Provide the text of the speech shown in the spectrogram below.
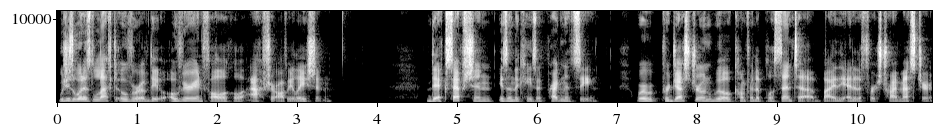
which is what is left over of the ovarian follicle after ovulation. The exception is in the case of pregnancy, where progesterone will come from the placenta by the end of the first trimester.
